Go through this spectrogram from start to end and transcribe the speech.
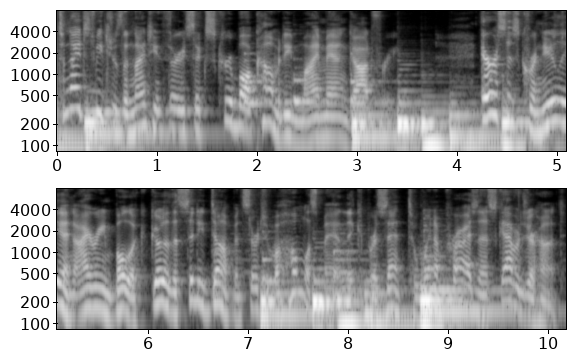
Tonight's features the 1936 screwball comedy My Man Godfrey. Eris's Cornelia and Irene Bullock go to the city dump in search of a homeless man they can present to win a prize in a scavenger hunt.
